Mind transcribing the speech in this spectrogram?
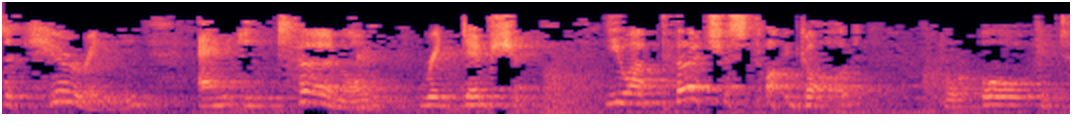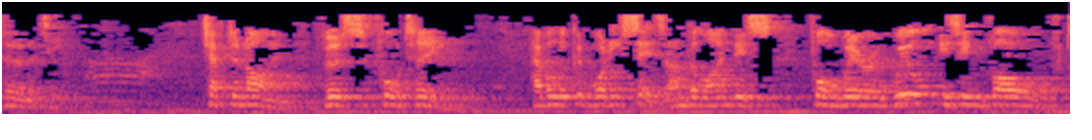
securing an eternal redemption. You are purchased by God for all eternity. Chapter 9, verse 14. Have a look at what he says. Underline this. For where a will is involved,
